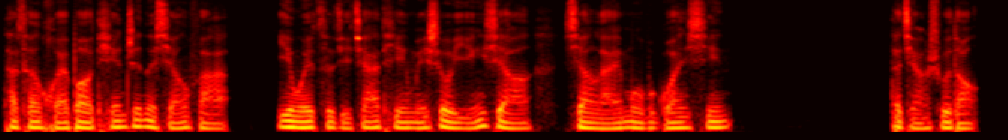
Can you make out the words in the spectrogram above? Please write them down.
他曾怀抱天真的想法，因为自己家庭没受影响，向来漠不关心。他讲述道。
